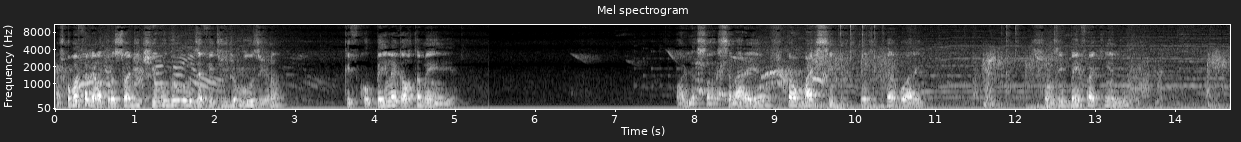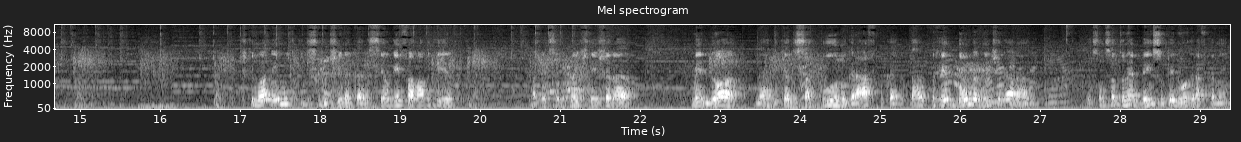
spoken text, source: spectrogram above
Mas como eu falei, ela trouxe o aditivo dos efeitos de luzes, né? Que ficou bem legal também. Olha só, esse cenário aí acho é o mais simples de todos até agora, hein? Chãozinho bem fraquinho ali. Acho que não há nem muito o que discutir, né, cara? Se alguém falava que a versão do Playstation era melhor né, do que a do Saturno, gráfico, cara, tá redondamente enganado. A versão do Saturno é bem superior graficamente.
